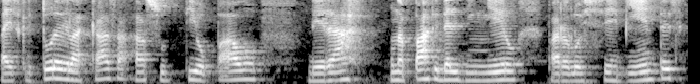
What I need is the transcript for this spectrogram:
la escritura de la casa a su tío Paulo, dará una parte del dinero para los sirvientes,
